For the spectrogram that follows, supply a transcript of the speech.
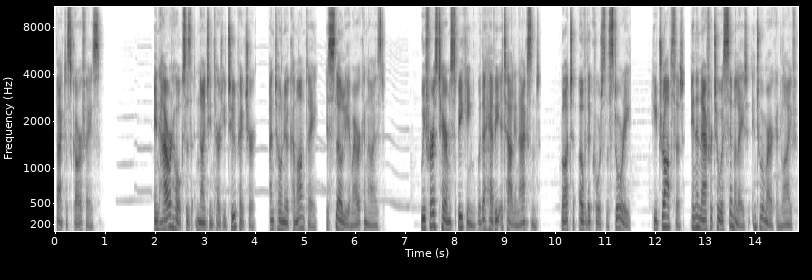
back to Scarface. In Howard Hawks' 1932 picture, Antonio Camonte is slowly Americanized. We first hear him speaking with a heavy Italian accent, but over the course of the story, he drops it in an effort to assimilate into American life.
